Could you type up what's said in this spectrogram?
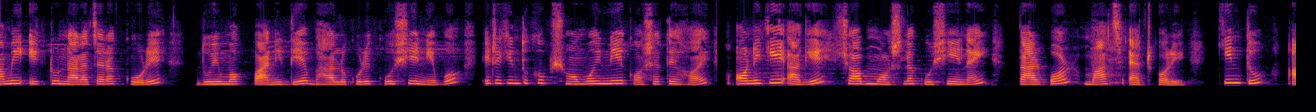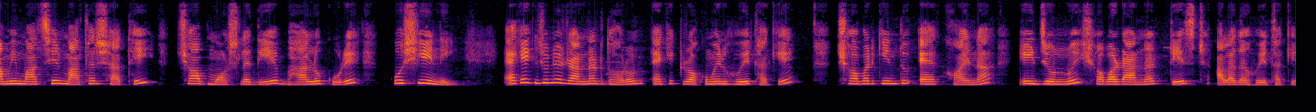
আমি একটু নাড়াচাড়া করে দুই মগ পানি দিয়ে ভালো করে কষিয়ে নেব। এটা কিন্তু খুব সময় নিয়ে কষাতে হয়। অনেকেই আগে সব মশলা কষিয়ে নেয়। তারপর মাছ অ্যাড করে। কিন্তু আমি মাছের মাথার সাথেই সব মশলা দিয়ে ভালো করে কষিয়ে নিই। এক একজনের রান্নার ধরন এক এক রকমের হয়ে থাকে। সবার কিন্তু এক হয় না এই জন্যই সবার রান্নার টেস্ট আলাদা হয়ে থাকে।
